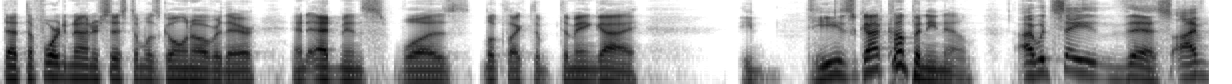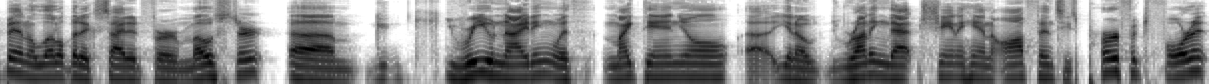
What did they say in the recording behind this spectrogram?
that the 49er system was going over there, and Edmonds was looked like the the main guy. He he's got company now. I would say this. I've been a little bit excited for Mostert um, reuniting with Mike McDaniel, uh, you know, running that Shanahan offense. He's perfect for it.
